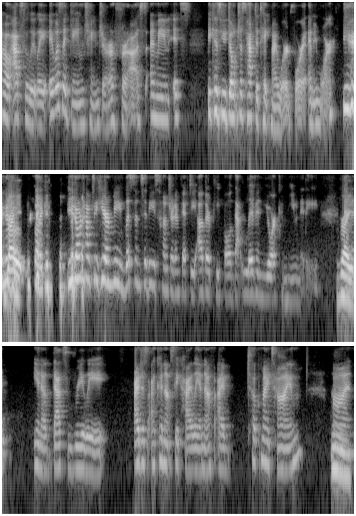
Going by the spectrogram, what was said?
Oh, absolutely. It was a game changer for us. I mean, it's because you don't just have to take my word for it anymore. You know, right. like you don't have to hear me listen to these 150 other people that live in your community. Right. You know, that's really I just I could not speak highly enough. I took my time mm. on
